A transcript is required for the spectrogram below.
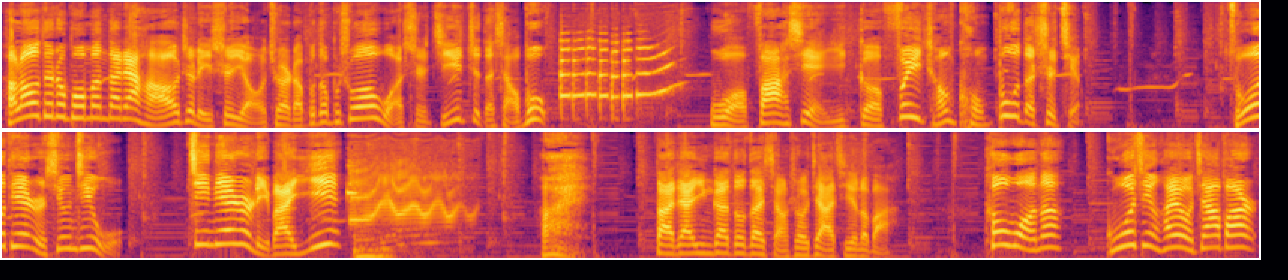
Hello，听众朋友们，大家好，这里是有趣的。不得不说，我是机智的小布。我发现一个非常恐怖的事情。昨天是星期五，今天是礼拜一。哎，大家应该都在享受假期了吧？可我呢，国庆还要加班，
